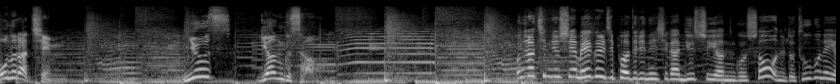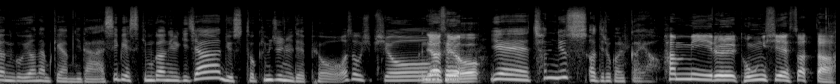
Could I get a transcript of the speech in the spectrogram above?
오늘 아침 뉴스 연구소 오늘 아침 뉴스의 맥을 짚어드리는 시간 뉴스 연구소 오늘도 두 분의 연구위원 함께합니다. CBS 김광일 기자, 뉴스톡 김준일 대표 어서 오십시오. 안녕하세요. 예, 첫 뉴스 어디로 갈까요? 한미를 동시에 쐈다.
